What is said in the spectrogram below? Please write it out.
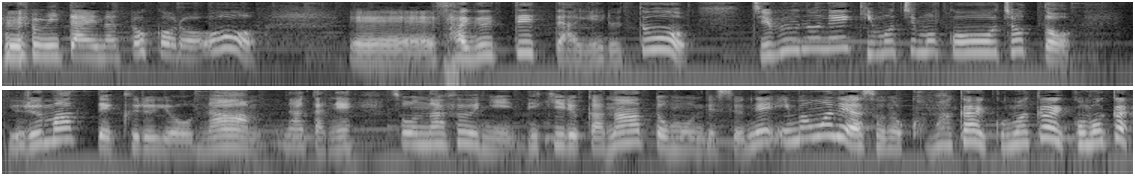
みたいなところを、えー、探ってってあげると自分のね気持ちもこうちょっと緩まってくるようななんかねそんな風にできるかなと思うんですよね今まではその細かい細かい細かい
